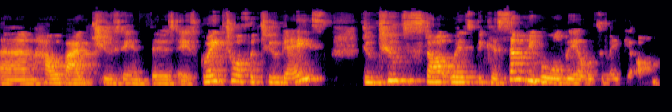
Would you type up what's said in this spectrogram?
Um, how about Tuesday and Thursday? It's great to offer two days. Do two to start with because some people will be able to make it on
